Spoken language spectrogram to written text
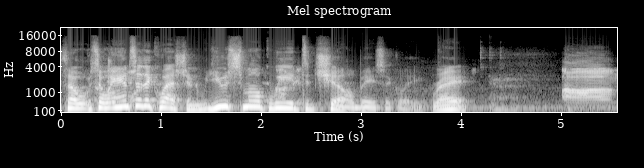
so so answer the question. You smoke weed to chill, basically, right? Um,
